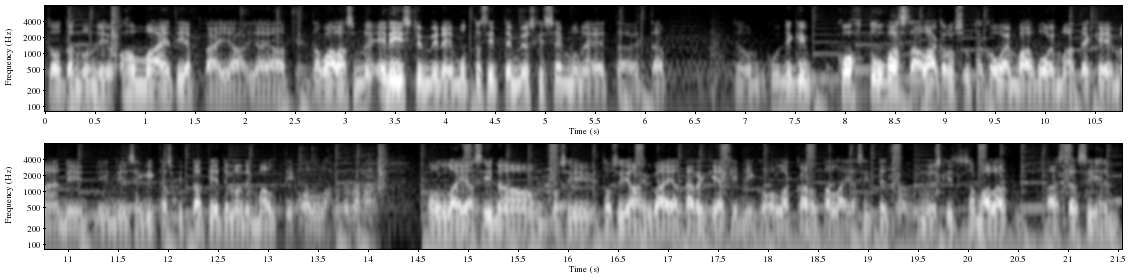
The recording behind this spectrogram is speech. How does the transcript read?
tuota, no niin, hommaa eteenpäin ja, ja, ja tavallaan semmoinen edistyminen, mutta sitten myöskin semmoinen, että, että ne on kuitenkin kohtuu vasta alkanut semmoista kovempaa voimaa tekemään, niin, niin, niin senkin kanssa pitää tietynlainen maltti olla. Olla ja siinä on tosi, tosiaan hyvä ja tärkeäkin niin olla kartalla ja sitten myöskin samalla päästään siihen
